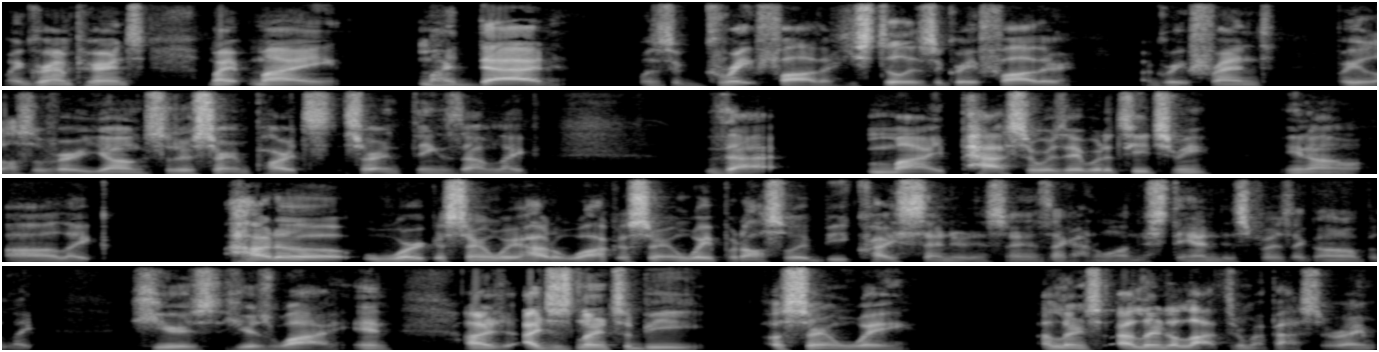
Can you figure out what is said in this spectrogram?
my grandparents. My my my dad was a great father. He still is a great father, a great friend but he was also very young. So there's certain parts, certain things that I'm like, that my pastor was able to teach me, you know, uh, like how to work a certain way, how to walk a certain way, but also it be Christ centered and so it's like I don't understand this, but it's like oh, but like here's here's why, and I I just learned to be a certain way. I learned I learned a lot through my pastor, right?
